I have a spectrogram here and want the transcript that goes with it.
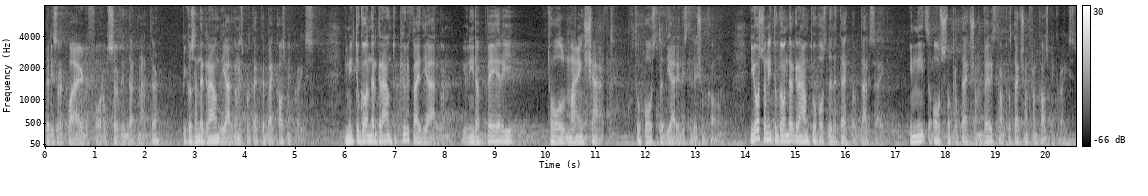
that is required for observing dark matter, because underground the argon is protected by cosmic rays. You need to go underground to purify the argon. You need a very tall mine shaft to host the ARIA distillation column. You also need to go underground to host the detector, DarkSide. It needs also protection, very strong protection from cosmic rays.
